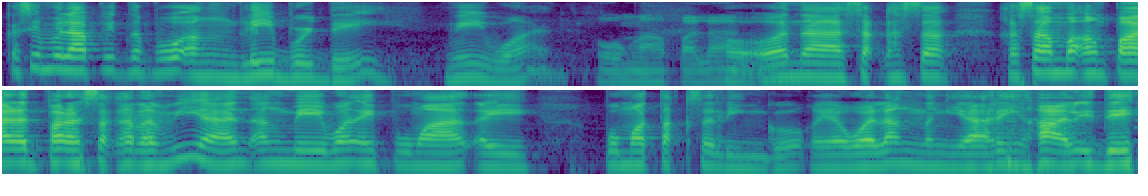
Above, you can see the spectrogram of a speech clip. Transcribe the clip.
kasi malapit na po ang Labor Day, May 1. Oo nga pala. Oo, na sa, kasa- kasama ang palad para sa karamihan, ang May 1 ay, puma, ay pumatak sa linggo, kaya walang nangyaring holiday.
